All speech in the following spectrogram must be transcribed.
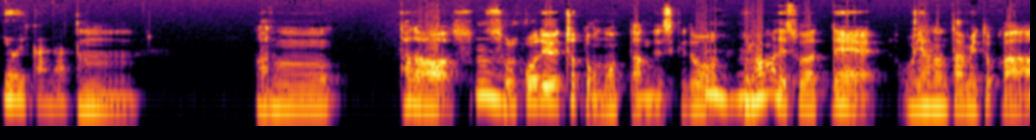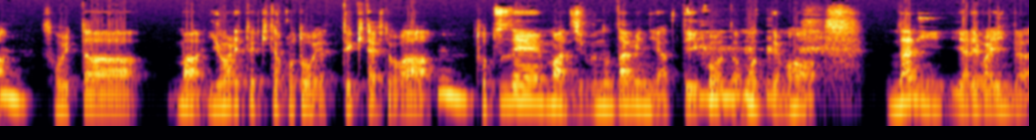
良いかなと。うん。あのーただ、そうんそこでちょっと思ったんですけど、うんうん今までそうやって親のためとか、うんそういった、まあ言われてきたことをやってきた人が、うん。突然、まあ自分のためにやっていこうと思っても、何やればいいんだ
